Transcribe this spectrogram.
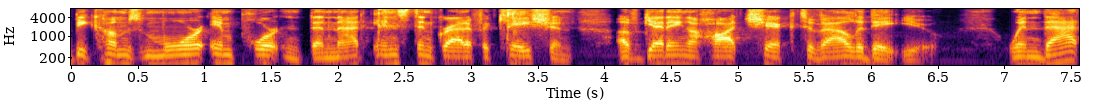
becomes more important than that instant gratification of getting a hot chick to validate you. When that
